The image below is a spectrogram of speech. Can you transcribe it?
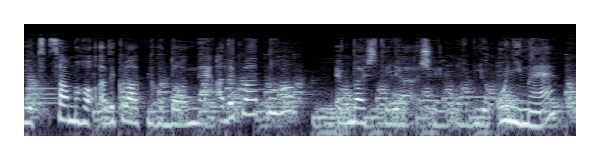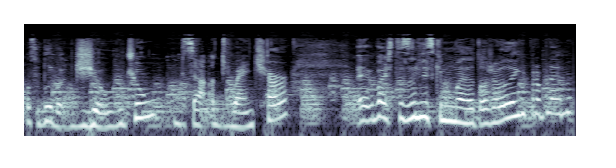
Від самого адекватного до неадекватного. Як бачите, я ще люблю аніме, особливо Джоджо, Bizarre Adventure. Як бачите, з англійським у мене теж великі проблеми.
